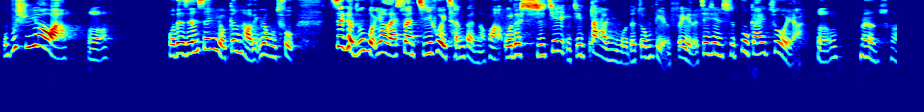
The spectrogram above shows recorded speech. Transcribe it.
我不需要啊，嗯，我的人生有更好的用处。这个如果要来算机会成本的话，我的时间已经大于我的钟点费了，这件事不该做呀。嗯，没有错。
